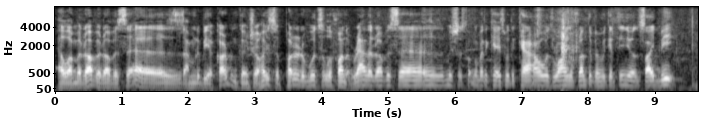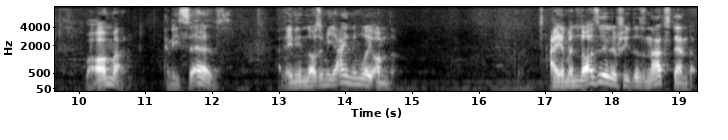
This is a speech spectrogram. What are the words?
Elam Rava, Rava says, I'm going to be a korban Rather, Rava says, Mishnah is talking about a case where the cow was lying in front of him. We continue on side B. And he says, I am a nazir if she does not stand up.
